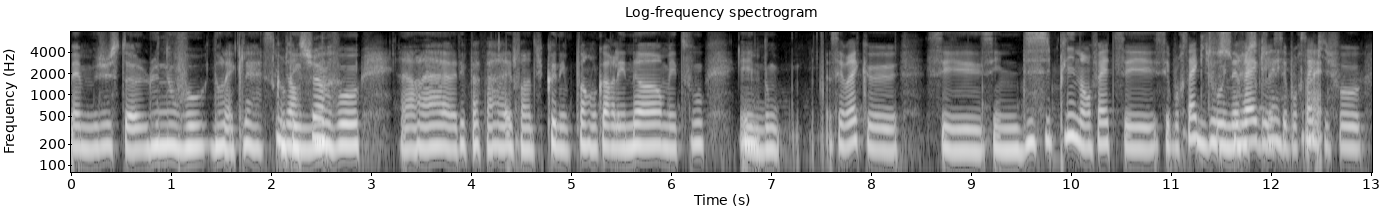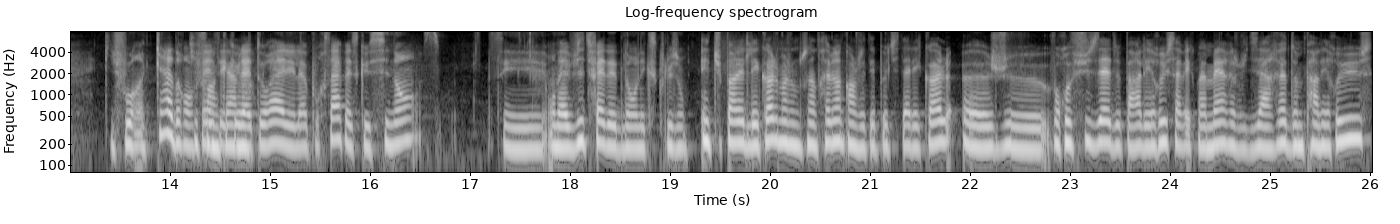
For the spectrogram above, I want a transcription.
même juste le nouveau dans la classe. Quand Bien sûr. nouveau, alors là, t'es pas pareil, enfin, tu connais pas encore les normes et tout. Et mm. donc, c'est vrai que c'est une discipline, en fait. C'est pour ça qu'il faut une règle, c'est pour ça qu'il faut qu'il faut un cadre en fait et que la Torah elle est là pour ça parce que sinon on a vite fait d'être dans l'exclusion. Et tu parlais de l'école. Moi, je me souviens très bien quand j'étais petite à l'école, euh, je refusais de parler russe avec ma mère et je lui disais arrête de me parler russe.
